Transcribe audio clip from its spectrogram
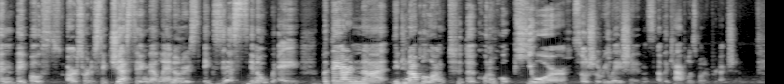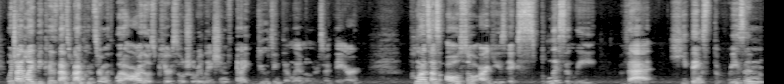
and they both are sort of suggesting that landowners exist in a way, but they are not, they do not belong to the quote unquote pure social relations of the capitalist mode of production, which I like because that's what I'm concerned with. What are those pure social relations? And I do think that landowners are there. Poulantzas also argues explicitly that he thinks the reason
